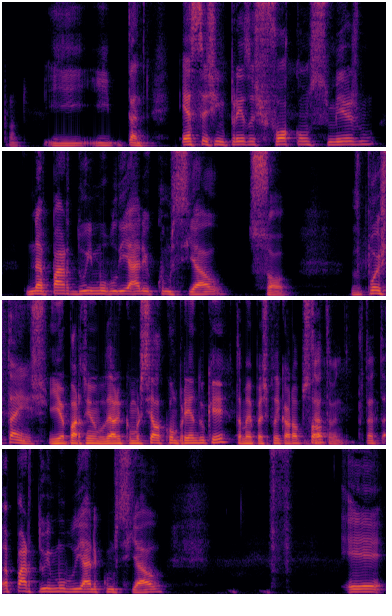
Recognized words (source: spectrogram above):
Pronto. E, e portanto, essas empresas focam-se mesmo na parte do imobiliário comercial só. Depois tens E a parte do imobiliário comercial compreende o quê? Também para explicar ao pessoal. Exatamente. Portanto, a parte do imobiliário comercial é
